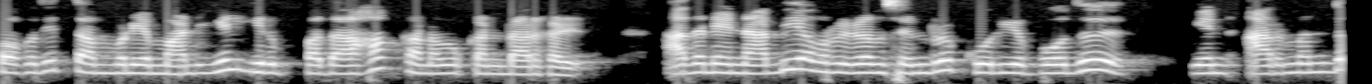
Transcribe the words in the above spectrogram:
பகுதி தம்முடைய மடியில் இருப்பதாக கனவு கண்டார்கள். அதனை நபி அவர்களிடம் சென்று கூறியபோது என் அர்மந்த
